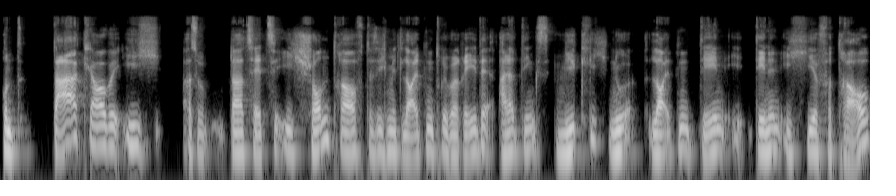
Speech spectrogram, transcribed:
Und da glaube ich, Also da setze ich schon drauf, dass ich mit Leuten drüber rede, allerdings wirklich nur Leuten, denen, denen ich hier vertraue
